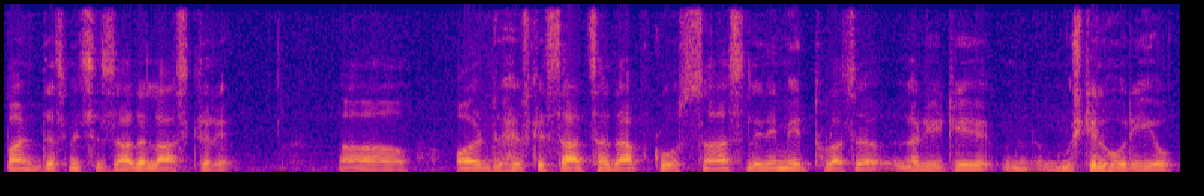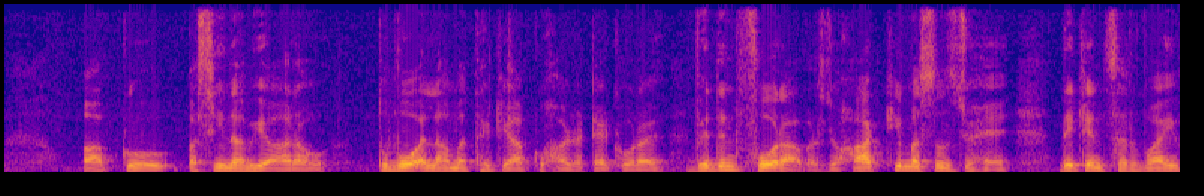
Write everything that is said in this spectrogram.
پانچ دس منٹ سے زیادہ لاسٹ کرے۔ اور جو ہے اس کے ساتھ ساتھ آپ کو سانس لینے میں تھوڑا سا لگے کہ مشکل ہو رہی ہو، آپ کو پسینہ بھی آ رہا ہو، تو وہ علامت ہے کہ آپ کو ہارٹ اٹیک ہو رہا ہے۔ ود ان فور آورس جو ہارٹ کی مسلس جو ہیں they can survive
